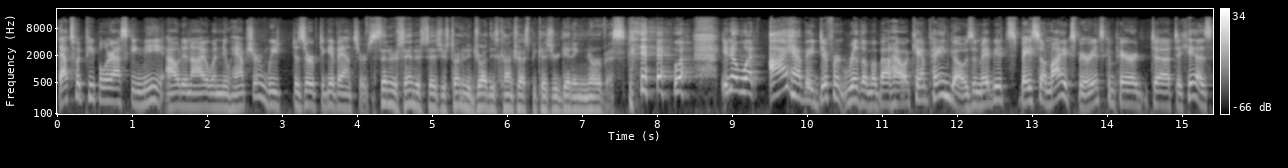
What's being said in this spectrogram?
That's what people are asking me out in Iowa and New Hampshire, and we deserve to give answers. Senator Sanders says you're starting to draw these contrasts because you're getting nervous. well, you know what? I have a different rhythm about how a campaign goes, and maybe it's based on my experience compared to, to his.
